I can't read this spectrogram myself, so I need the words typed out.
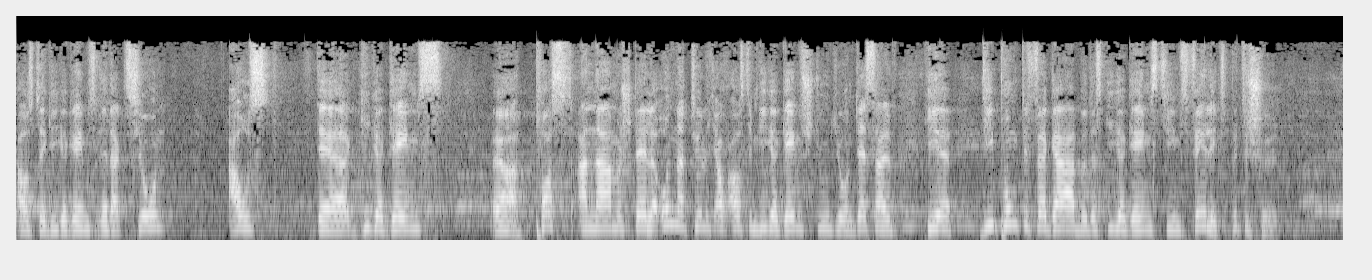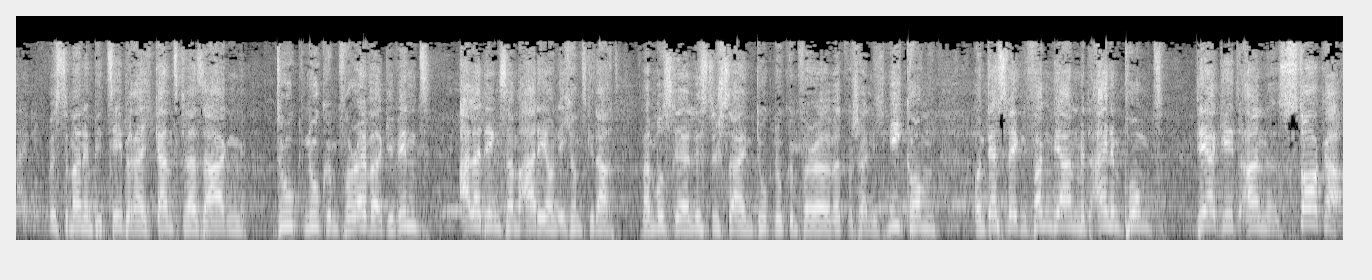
aus der Giga Games Redaktion, aus der Giga Games ja, Postannahmestelle und natürlich auch aus dem Giga Games Studio. Und deshalb hier die Punktevergabe des Giga Games Teams. Felix, bitteschön. Eigentlich müsste man im PC-Bereich ganz klar sagen, Duke Nukem Forever gewinnt. Allerdings haben Adi und ich uns gedacht, man muss realistisch sein. Duke Nukem Forever wird wahrscheinlich nie kommen. Und deswegen fangen wir an mit einem Punkt. Der geht an Stalker.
